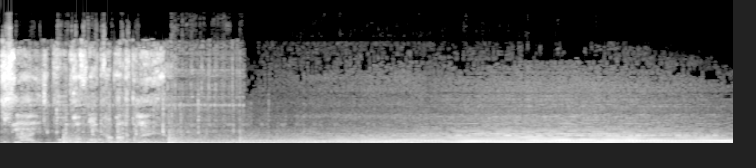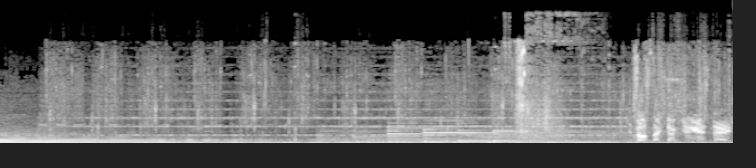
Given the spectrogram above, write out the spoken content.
Slajd pułkownika Barclaya. Zostań tam, gdzie jesteś!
